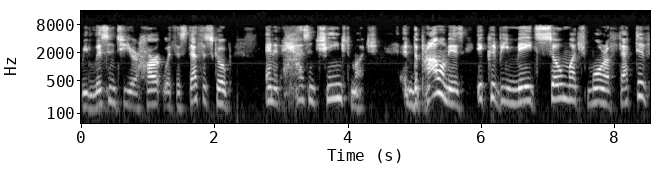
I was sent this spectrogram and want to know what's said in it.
We listen to your heart with a stethoscope, and it hasn't changed much. And the problem is, it could be made so much more effective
